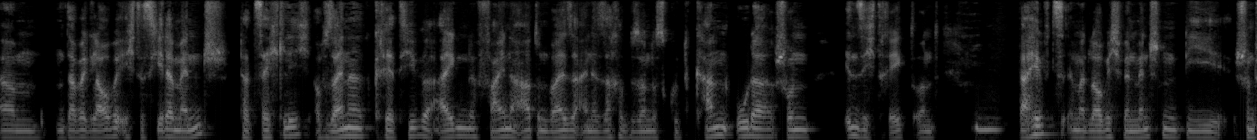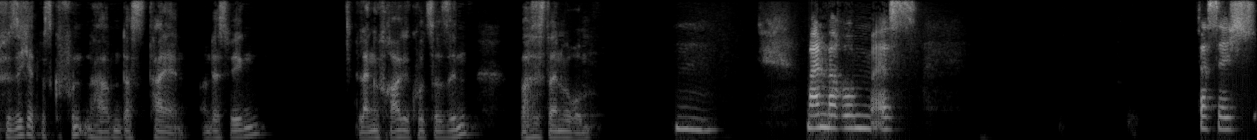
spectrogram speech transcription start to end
Ähm, und dabei glaube ich, dass jeder Mensch tatsächlich auf seine kreative, eigene, feine Art und Weise eine Sache besonders gut kann oder schon in sich trägt. Und mhm. da hilft es immer, glaube ich, wenn Menschen, die schon für sich etwas gefunden haben, das teilen. Und deswegen, lange Frage, kurzer Sinn, was ist dein Warum? Mhm. Mein Warum ist, dass ich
